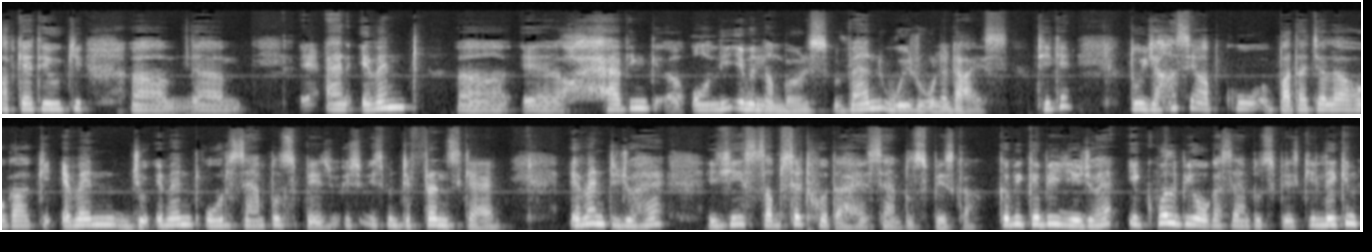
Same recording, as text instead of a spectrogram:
आप कहते हो कि an event having only even numbers when we roll a dice ठीक है? तो यहाँ से आपको पता चला होगा कि इवेंट जो इवेंट और सैंपल स्पेस इस, इसमें डिफरेंस क्या है? इवेंट जो है ये सबसेट होता है सैंपल स्पेस का। कभी कभी ये जो है इक्वल भी होगा सैंपल स्पेस की लेकिन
